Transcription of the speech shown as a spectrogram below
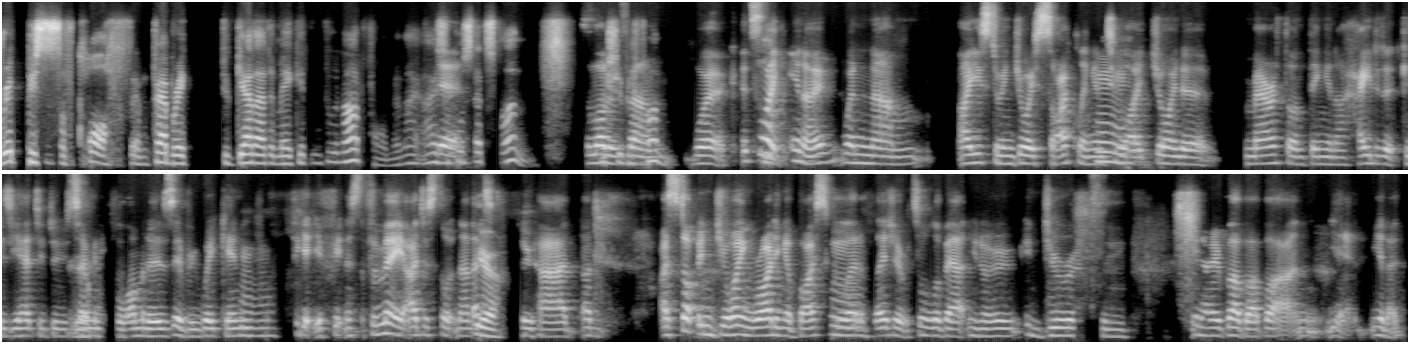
ripped pieces of cloth and fabric together to make it into an art form, and I, I Yeah. suppose that's fun. It's a lot It of be um, fun. work. It's like you know when um, I used to enjoy cycling until Mm. I joined a marathon thing, and I hated it because you had to do so Yeah. many kilometers every weekend Mhm. to get your fitness. For me, I just thought, no, that's Yeah. too hard. I'd, I stopped enjoying riding a bicycle out Mm. of leisure. It's all about you know endurance and you know blah blah blah. And yeah, you know,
